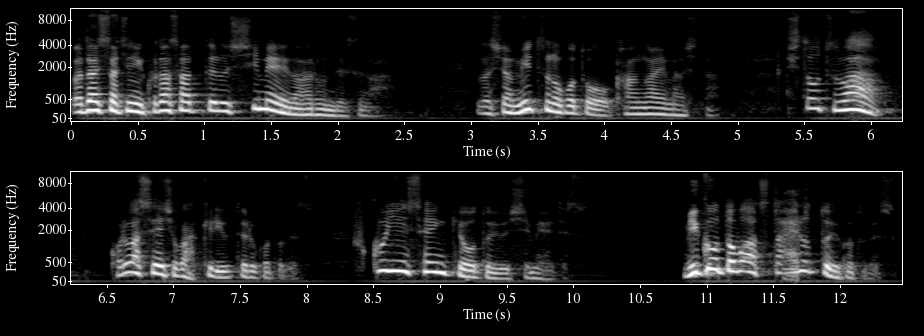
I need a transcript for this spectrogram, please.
私たちにくださっている使命があるんですが私は3つのことを考えました。一つはこれは聖書がはっきり言っていることです。福音宣教という使命です。御言葉を伝えるということです。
